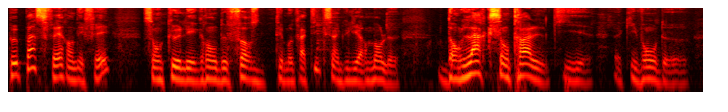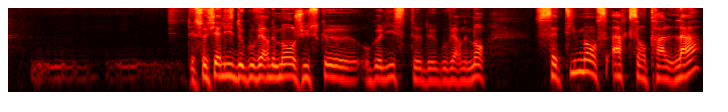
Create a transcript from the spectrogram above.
peut pas se faire, en effet, sans que les grandes forces démocratiques, singulièrement dans l'arc central qui, qui vont de, des socialistes de gouvernement jusqu'aux gaullistes de gouvernement, cet immense arc central-là,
